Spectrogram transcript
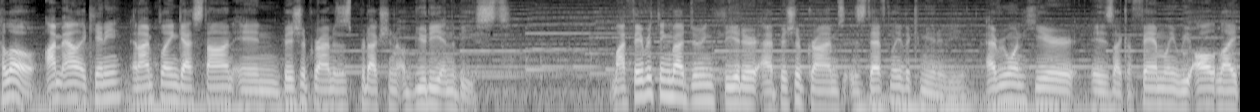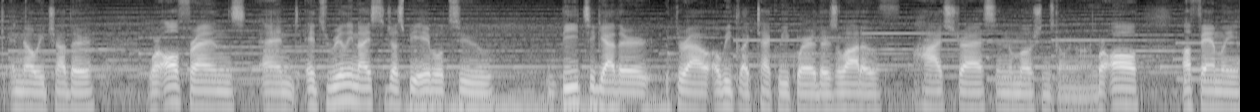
Hello, I'm Alec Kinney, and I'm playing Gaston in Bishop Grimes' production of Beauty and the Beast. My favorite thing about doing theater at Bishop Grimes is definitely the community. Everyone here is like a family. We all like and know each other. We're all friends, and it's really nice to just be able to be together throughout a week like Tech Week where there's a lot of high stress and emotions going on. We're all a family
